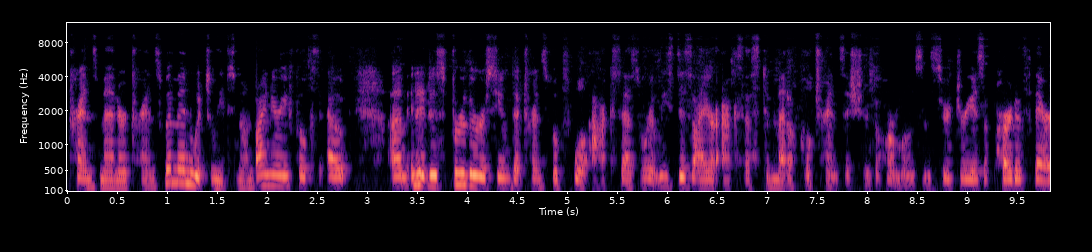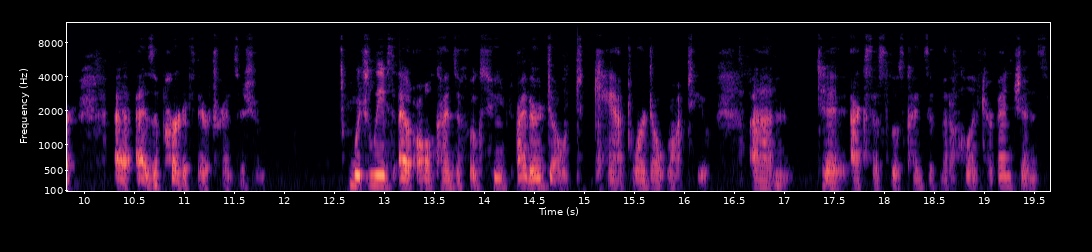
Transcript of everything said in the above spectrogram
trans men or trans women, which leaves non binary folks out. Um, and it is further assumed that trans folks will access or at least desire access to medical transition to hormones and surgery as a part of their uh, as a part of their transition which leaves out all kinds of folks who either don't, can't, or don't want to um, to access those kinds of medical interventions.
